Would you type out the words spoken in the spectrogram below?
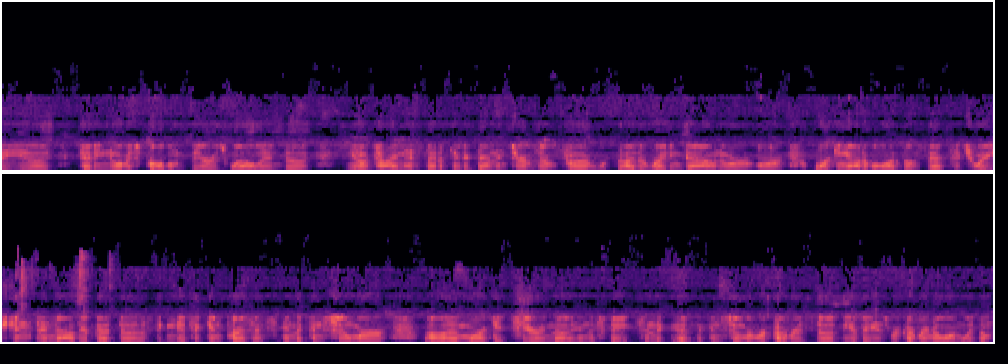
they uh, had enormous problems there as well. And uh, you know, time has benefited them in terms of uh, either writing down or, or working out of a lot of those bad situations. And now they've got a significant presence in the consumer uh, markets here in the in the states. And the, as the consumer recovers, uh, B of A is recovering along with them.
